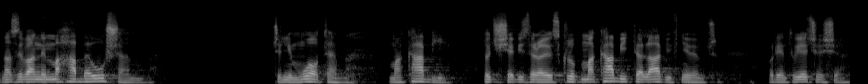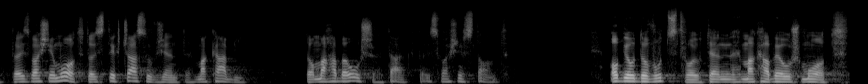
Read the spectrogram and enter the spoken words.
nazywany Machabeuszem, czyli młotem, Makabi, do dzisiaj w Izraelu jest klub Makabi Tel Awiw, nie wiem czy orientujecie się. To jest właśnie młot, to jest z tych czasów wzięte, Makabi. To Machabeusze, tak, to jest właśnie stąd. Objął dowództwo ten Machabeusz młot.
